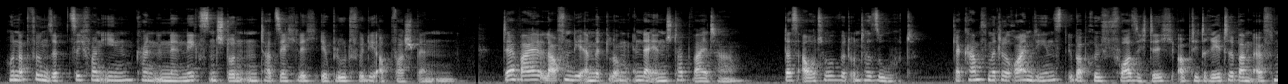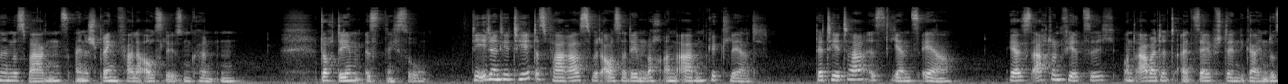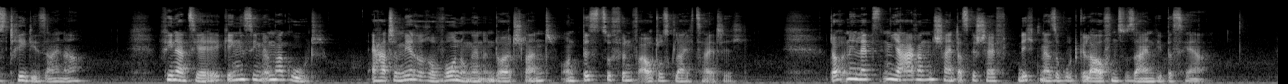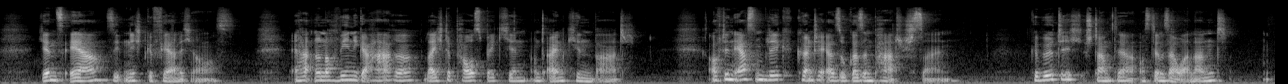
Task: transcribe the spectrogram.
175 von ihnen können in den nächsten Stunden tatsächlich ihr Blut für die Opfer spenden. Derweil laufen die Ermittlungen in der Innenstadt weiter. Das Auto wird untersucht. Der Kampfmittelräumdienst überprüft vorsichtig, ob die Drähte beim Öffnen des Wagens eine Sprengfalle auslösen könnten. Doch dem ist nicht so. Die Identität des Fahrers wird außerdem noch am Abend geklärt. Der Täter ist Jens R. Er ist 48 und arbeitet als selbstständiger Industriedesigner. Finanziell ging es ihm immer gut. Er hatte mehrere Wohnungen in Deutschland und bis zu fünf Autos gleichzeitig. Doch in den letzten Jahren scheint das Geschäft nicht mehr so gut gelaufen zu sein wie bisher. Jens R. sieht nicht gefährlich aus. Er hat nur noch wenige Haare, leichte Pausbäckchen und ein Kinnbart. Auf den ersten Blick könnte er sogar sympathisch sein. Gebürtig stammt er aus dem Sauerland,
